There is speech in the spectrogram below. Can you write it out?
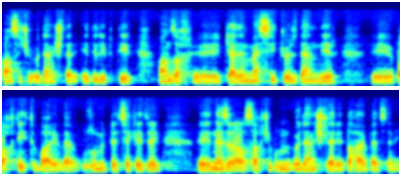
hansı ki, ödənişlər edilibdir, ancaq e, gəlinməsi gözlənilir. E, vaxt etibarilə uzun müddət çəkəcək. E, nəzərə alsaq ki, bunun ödənişləri daha əvvəlcədən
